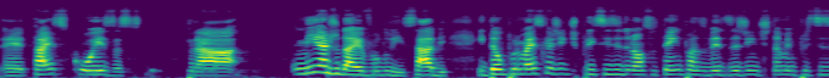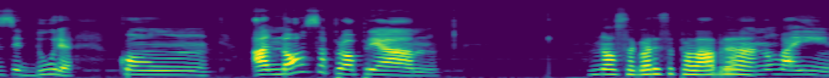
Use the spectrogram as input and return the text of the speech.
é, tais coisas pra me ajudar a evoluir, sabe? Então, por mais que a gente precise do nosso tempo, às vezes a gente também precisa ser dura com a nossa própria nossa, agora essa palavra não vai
